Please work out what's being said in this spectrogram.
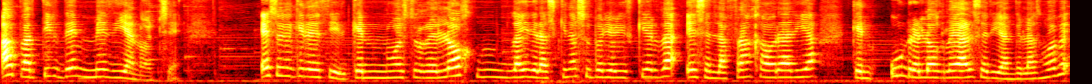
a partir de medianoche. ¿Eso qué quiere decir? Que nuestro reloj ahí de la esquina superior izquierda es en la franja horaria que en un reloj real sería entre las 9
